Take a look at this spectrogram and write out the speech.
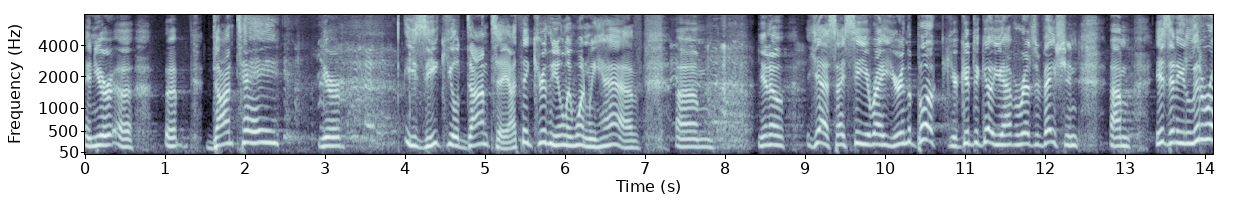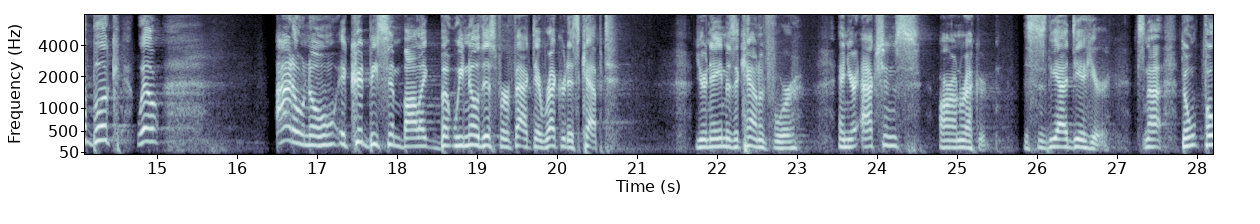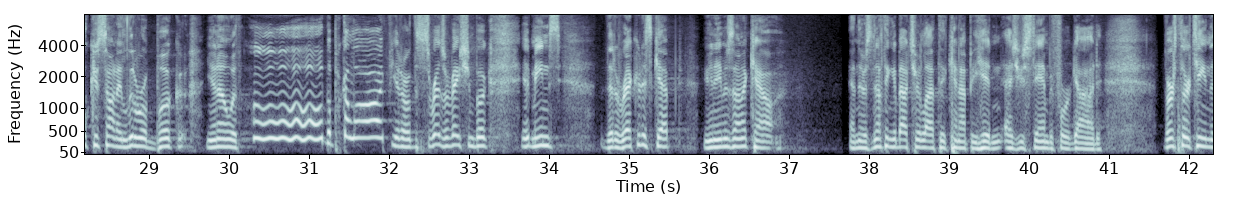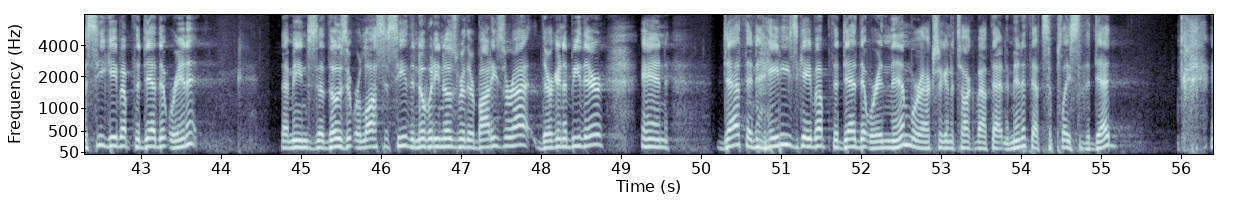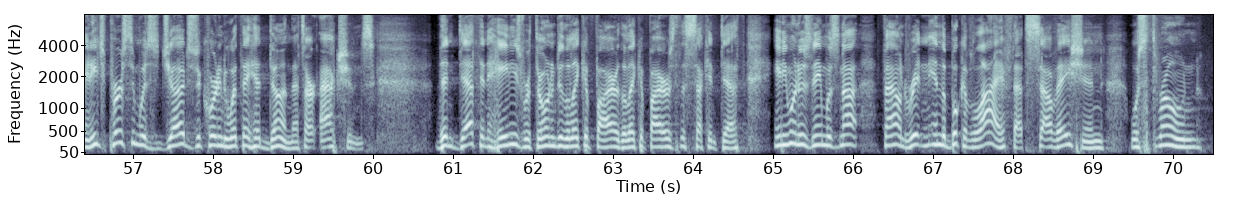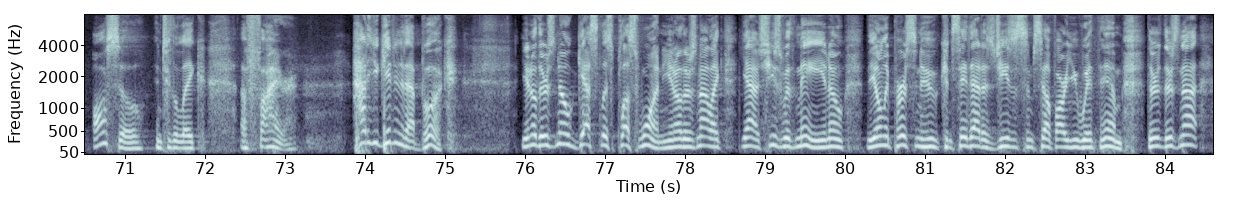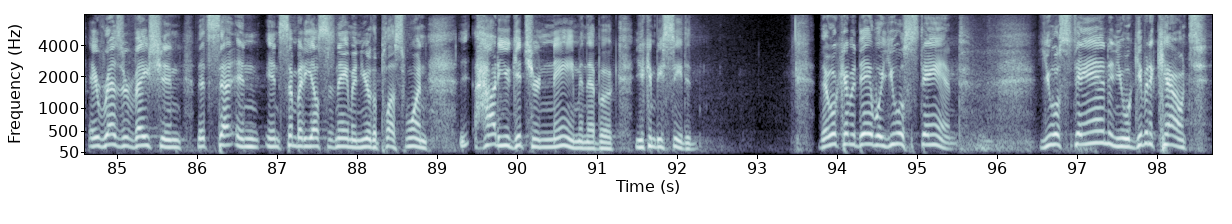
And you're uh, uh, Dante. You're Ezekiel Dante. I think you're the only one we have. Um, you know, yes, I see you right. You're in the book. You're good to go. You have a reservation. Um, is it a literal book? Well, I don't know. It could be symbolic, but we know this for a fact a record is kept. Your name is accounted for, and your actions are on record. This is the idea here. It's not, don't focus on a literal book, you know, with, oh, the book of life, you know, this reservation book. It means that a record is kept, your name is on account, and there's nothing about your life that cannot be hidden as you stand before God. Verse 13 the sea gave up the dead that were in it. That means that those that were lost to sea, that nobody knows where their bodies are at, they're going to be there. And death and Hades gave up the dead that were in them. We're actually going to talk about that in a minute. That's the place of the dead. And each person was judged according to what they had done. That's our actions. Then death and Hades were thrown into the lake of fire. The lake of fire is the second death. Anyone whose name was not found written in the book of life, that's salvation, was thrown also into the lake of fire. How do you get into that book? You know, there's no guest list plus one. You know, there's not like, yeah, she's with me. You know, the only person who can say that is Jesus himself. Are you with him? There, there's not a reservation that's set in, in somebody else's name and you're the plus one. How do you get your name in that book? You can be seated. There will come a day where you will stand. You will stand and you will give an account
